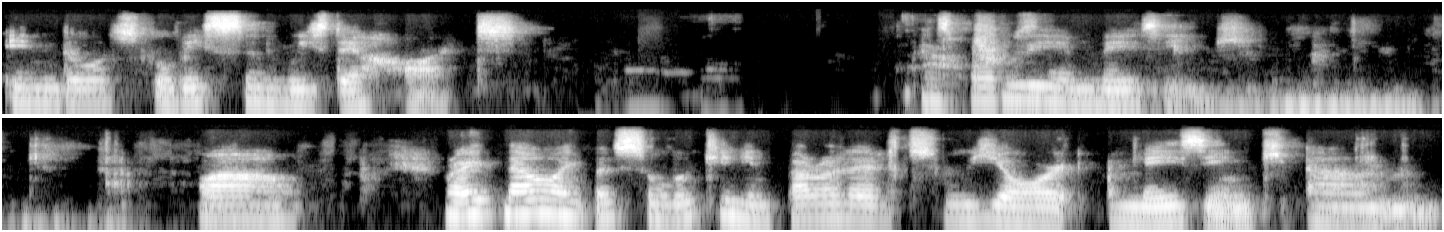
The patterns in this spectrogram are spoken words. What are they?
in those who listen with their heart. It's truly amazing. Wow. Right now, I'm also looking in parallel to your amazing um,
